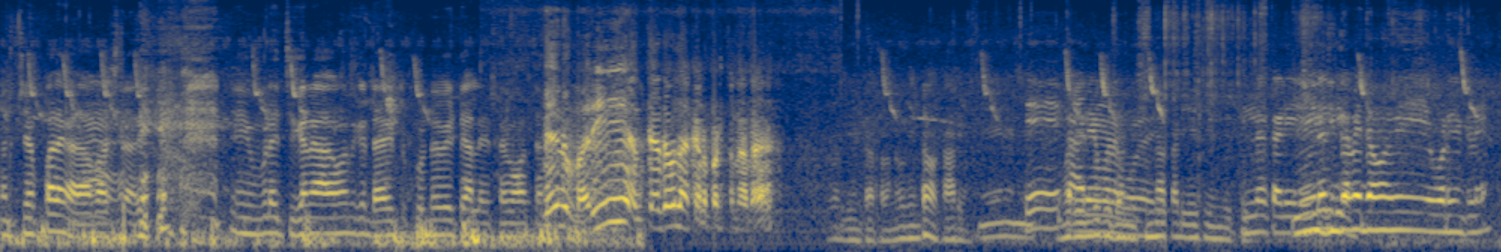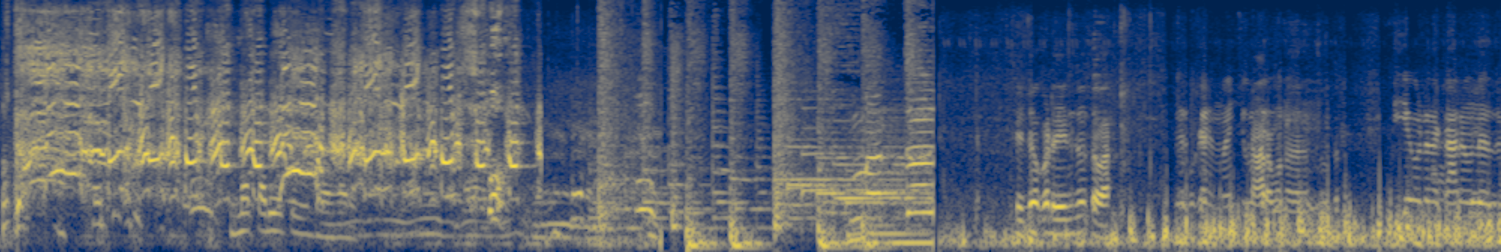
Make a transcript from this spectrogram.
మరి చెప్పాలి కదా ఫస్ట్ అది. ఇప్పుడే చికెన్ కాకముందుకు డైరెక్ట్ కుండ పెట్టాలి ఎంత కావచ్చు నేను మరీ అంత ఎదవలా కనపడుతున్నానా? తింటారా నువ్వు తింటావా కారీ? ఏ కార్యం మనకు. చిన్న కడి చేసింది చిన్న కడి చిన్న పెద్దమని ఎవడు తింటలే చిన్న కడి చేసి తింటావా మత్తు ఇది ఒకటి ఏం చూస్తావా? మంచిగా కారం ఉన్నదా? కారం ఉన్నది?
